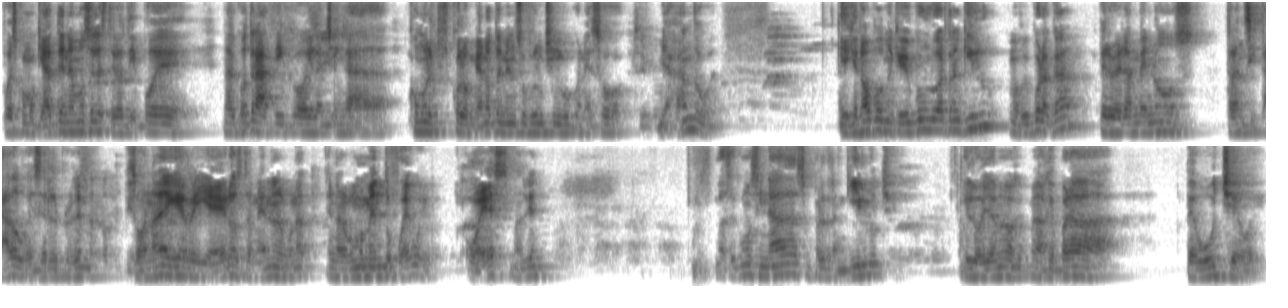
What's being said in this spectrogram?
pues como que ya tenemos el estereotipo de narcotráfico y la Sí. chingada. Como el colombiano también sufre un chingo con eso Sí, viajando, güey. Y dije, no, pues me quedé por un lugar tranquilo, me fui por acá, pero era menos transitado, güey, ese era el problema. O sea, no Zona de guerrilleros también en, alguna, en algún momento fue, güey. O es, más bien. Pasé como si nada, súper tranquilo. Y luego ya me bajé, me bajé para Pebuche, güey.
